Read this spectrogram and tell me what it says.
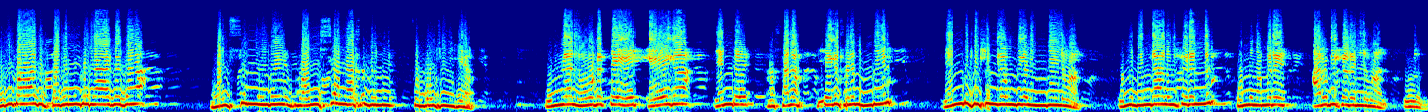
ഒരുപാട് പരമ്പരാഗത മത്സ്യങ്ങളുടെ വംശനാശം തന്നെ സംഭവിച്ചിരിക്കുകയാണ്. ഇന്ന് ലോകത്തെ ഏക രണ്ട് സ്ഥലം ഏക സ്ഥലം ഇന്ത്യയിൽ രണ്ട് ഫിഷിംഗ് ഗ്രൗണ്ടുകൾ ഇന്ത്യയിലുമാണ്. ഒന്ന് ബംഗാൾ ഉൾക്കടലിലും ഒന്ന് നമ്മുടെ അറബിക്കടലിലുമാണ് ഉള്ളത്.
